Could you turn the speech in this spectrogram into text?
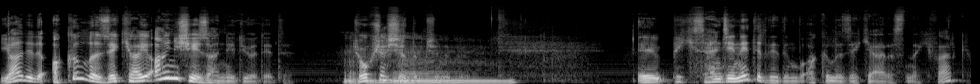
Ya dedi akılla zekayı aynı şey zannediyor dedi. Çok şaşırdım şimdi. E, peki sence nedir dedim bu akıllı zeka arasındaki fark?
